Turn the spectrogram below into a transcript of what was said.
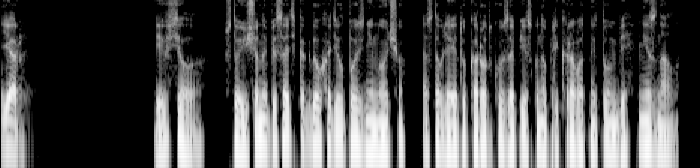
Яр. И все. Что еще написать, когда уходил поздней ночью, оставляя эту короткую записку на прикроватной тумбе, не знал.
